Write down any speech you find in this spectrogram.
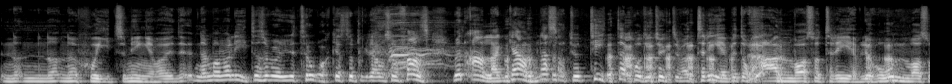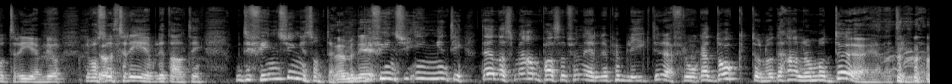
Någon nå, nå skit som ingen var... När man var liten så var det det tråkigaste program som fanns. Men alla gamla satt ju och tittade på det och tyckte det var trevligt. Och han var så trevlig och hon var så trevlig. Och det var så Ja. trevligt allting. Men det finns ju inget sånt där. Nej, det... det- finns ju ingenting. Det enda som är anpassat för en äldre publik det är det där Fråga doktorn. Och det handlar om att dö hela tiden.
